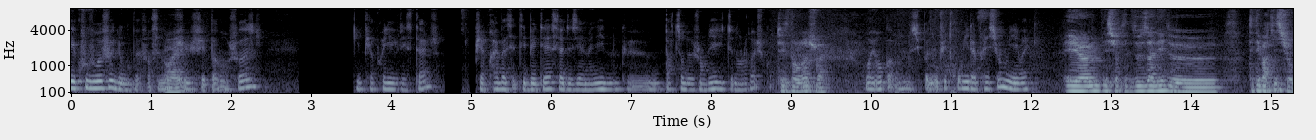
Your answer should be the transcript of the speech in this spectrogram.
les couvre-feux, donc bah, forcément Ouais. tu fais pas grand-chose. Et puis après il y a eu les stages. Puis après bah, c'était BTS la deuxième année, donc euh, à partir de janvier il était dans le rush. Tu étais dans le rush, ouais. Ouais encore, je me suis pas non plus trop mis la pression, mais ouais. Et, euh, et sur tes deux années de. T'étais parti sur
